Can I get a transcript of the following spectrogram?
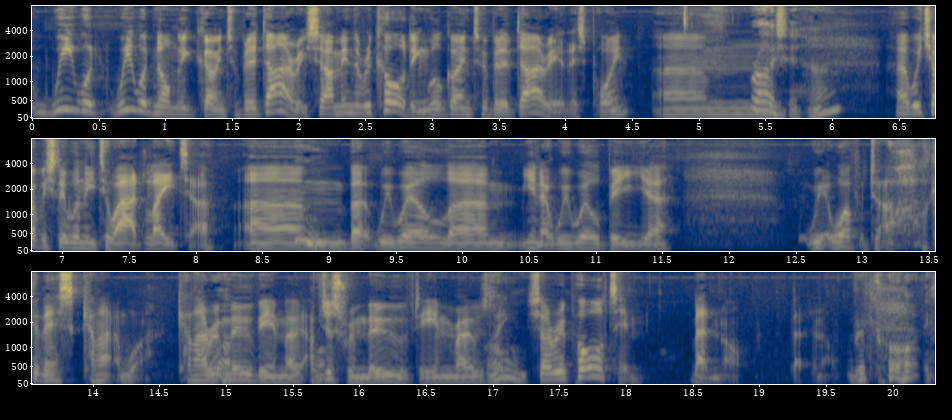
we would we would normally go into a bit of diary. So I mean, the recording will go into a bit of diary at this point, um, Right, huh? uh, which obviously we'll need to add later. Um, But we will, um, you know, we will be. Uh, we, what, oh, look at this! Can I what, can I remove Ian? Mo- I've just removed Ian Mosley. Shall I report him? Better not. Better not. Report. Him.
